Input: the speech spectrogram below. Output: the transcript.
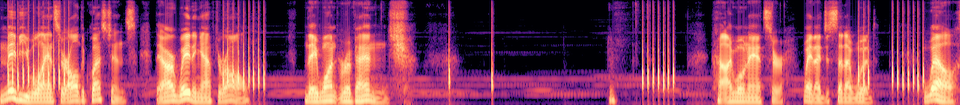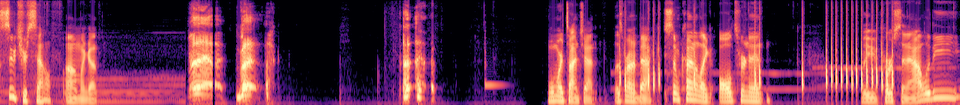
Maybe you will answer all the questions. They are waiting after all. They want revenge. I won't answer. Wait, I just said I would. Well, suit yourself. Oh my god. One more time, chat. Let's run it back. Some kind of like alternate, maybe personality?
